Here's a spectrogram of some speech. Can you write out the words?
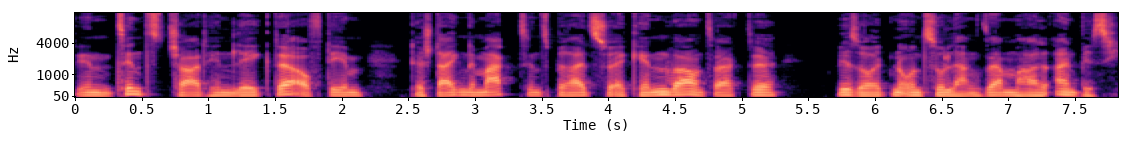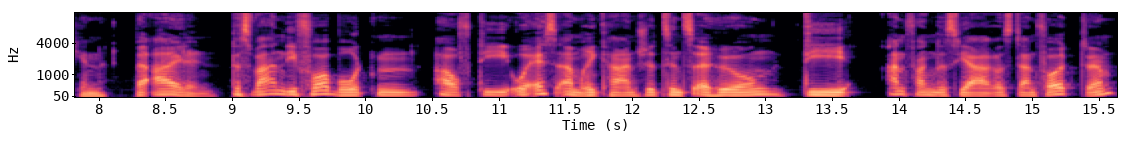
den Zinschart hinlegte, auf dem der steigende Marktzins bereits zu erkennen war und sagte, wir sollten uns so langsam mal ein bisschen beeilen. Das waren die Vorboten auf die US-amerikanische Zinserhöhung, die Anfang des Jahres dann folgte.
